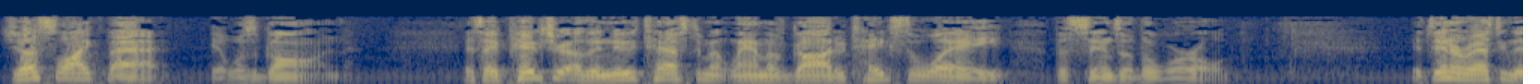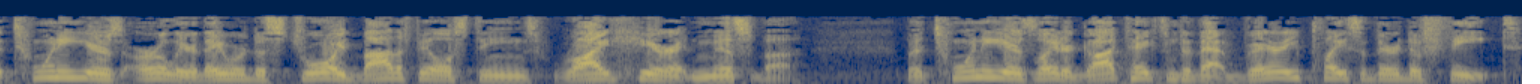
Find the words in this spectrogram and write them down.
just like that, it was gone. It's a picture of the New Testament Lamb of God who takes away the sins of the world. It's interesting that 20 years earlier they were destroyed by the Philistines right here at Mizpah. But 20 years later, God takes them to that very place of their defeat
